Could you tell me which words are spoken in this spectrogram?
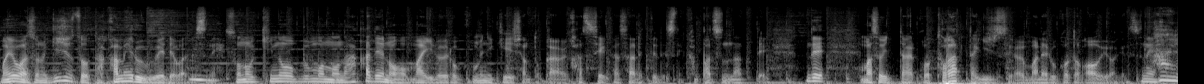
まあ、要はその技術を高める上ではですね、うん、その機能部門の中でのいろいろコミュニケーションとかが活性化されてですね活発になってで、まあ、そういったこう尖った技術が生まれることが多いわけですね。はい、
